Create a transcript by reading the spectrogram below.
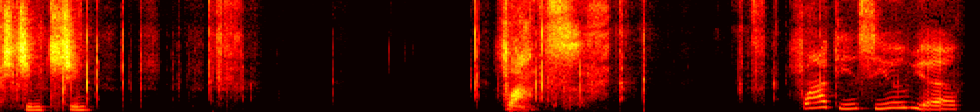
çiçim çiçim. Fans. Fatih Silvia.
